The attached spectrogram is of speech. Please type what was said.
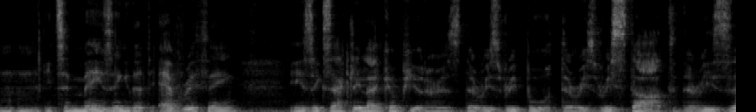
Mhm. It's amazing that everything is exactly like computers. There is reboot, there is restart, there is uh,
